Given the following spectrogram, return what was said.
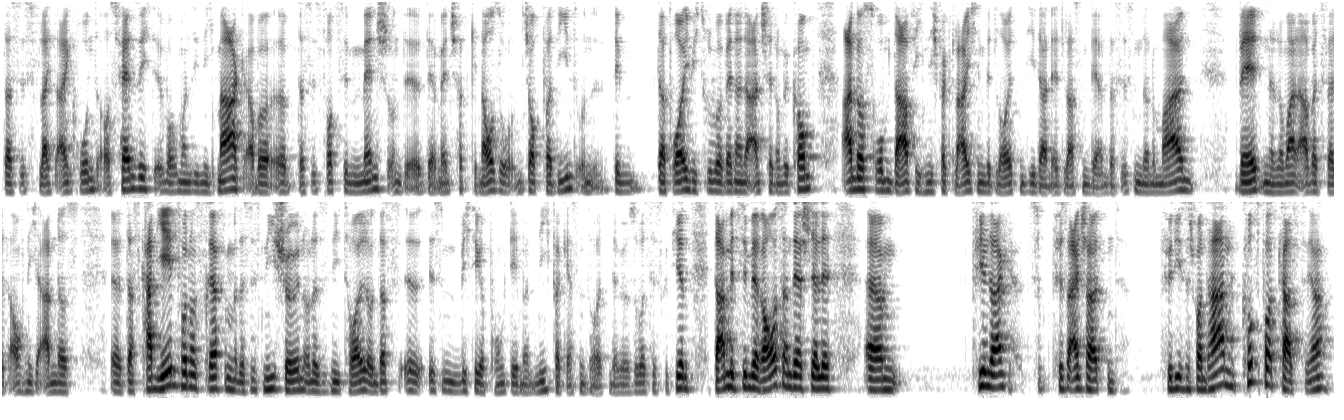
Das ist vielleicht ein Grund aus Fansicht, warum man sie nicht mag, aber äh, das ist trotzdem ein Mensch und äh, der Mensch hat genauso einen Job verdient und dem, da freue ich mich drüber, wenn er eine Anstellung bekommt. Andersrum darf ich nicht vergleichen mit Leuten, die dann entlassen werden. Das ist in der normalen Welt, in der normalen Arbeitswelt auch nicht anders. Äh, das kann jeden von uns treffen, das ist nie schön und das ist nie toll und das äh, ist ein wichtiger Punkt, den wir nicht vergessen sollten, wenn wir sowas diskutieren. Damit sind wir raus an der Stelle. Ähm, vielen Dank fürs Einschalten, für diesen spontanen Kurzpodcast. Ja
